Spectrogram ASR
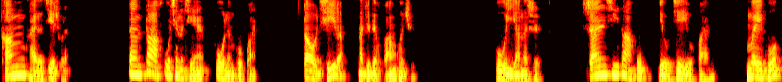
慷慨的借出来。但大户欠的钱不能不还，到期了那就得还回去。不一样的是。山西大户有借有还，美国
